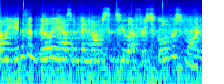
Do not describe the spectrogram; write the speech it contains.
No, he isn't. Billy hasn't been home since he left for school this morning.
